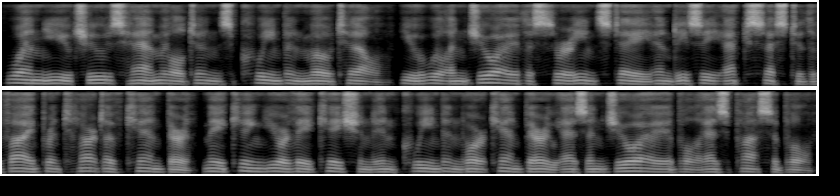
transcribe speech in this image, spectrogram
When you choose Hamilton's Queanbeyan Motel, you will enjoy the serene stay and easy access to the vibrant heart of Canberra, making your vacation in Queanbeyan or Canberra as enjoyable as possible.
